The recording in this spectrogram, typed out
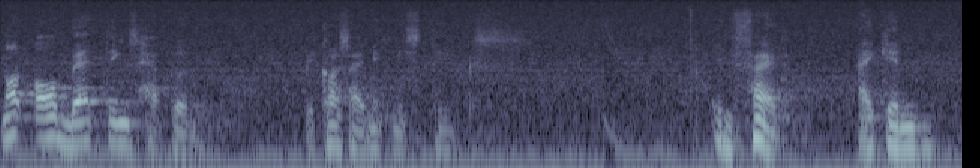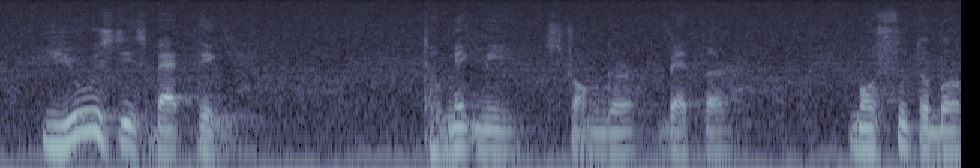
Not all bad things happen because I make mistakes. In fact, I can use this bad thing to make me stronger, better, more suitable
